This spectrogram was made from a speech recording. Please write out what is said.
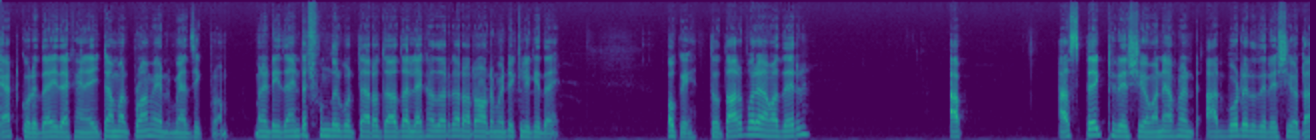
অ্যাড করে দেয় দেখেন, এইটা আমার প্রম এর ম্যাজিক প্রম মানে ডিজাইনটা সুন্দর করতে আরও যা যা লেখা দরকার আরও অটোমেটিক লিখে দেয়। ওকে তো তারপরে আমাদের আপ আসপেক্ট রেশিও মানে আপনার আর্টবোর্ডের যে রেশিওটা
